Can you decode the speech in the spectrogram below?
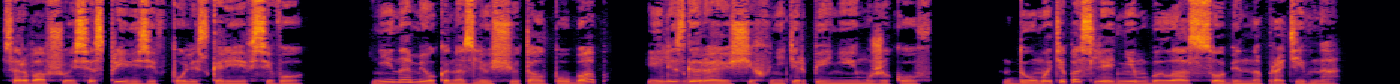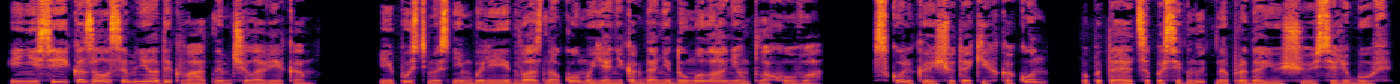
сорвавшуюся с привязи в поле, скорее всего. Ни намека на злющую толпу баб или сгорающих в нетерпении мужиков. Думать о последнем было особенно противно. Енисей казался мне адекватным человеком. И пусть мы с ним были едва знакомы, я никогда не думала о нем плохого. Сколько еще таких, как он, попытается посягнуть на продающуюся любовь?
